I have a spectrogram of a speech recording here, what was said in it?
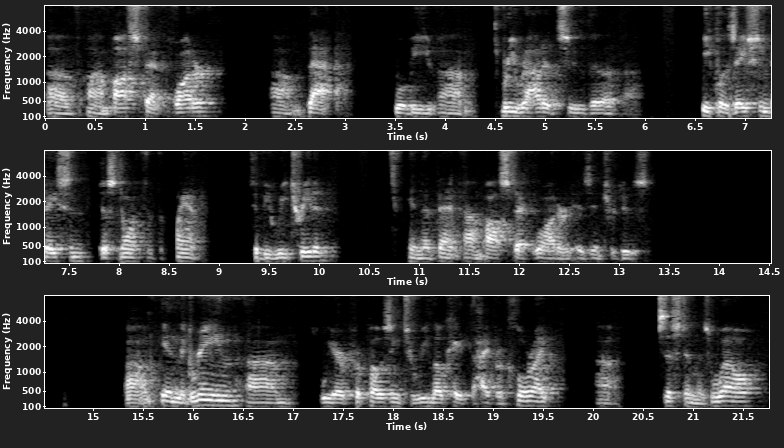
of um, off-spec water um, that will be um, rerouted to the uh, equalization basin just north of the plant to be retreated in the event um, off-spec water is introduced. Um, in the green, um, we are proposing to relocate the hypochlorite uh, system as well.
